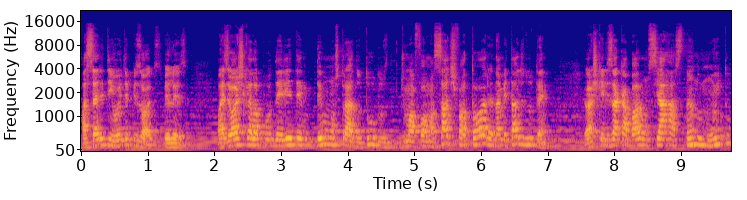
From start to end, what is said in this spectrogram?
A série tem oito episódios, beleza. Mas eu acho que ela poderia ter demonstrado tudo de uma forma satisfatória na metade do tempo. Eu acho que eles acabaram se arrastando muito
